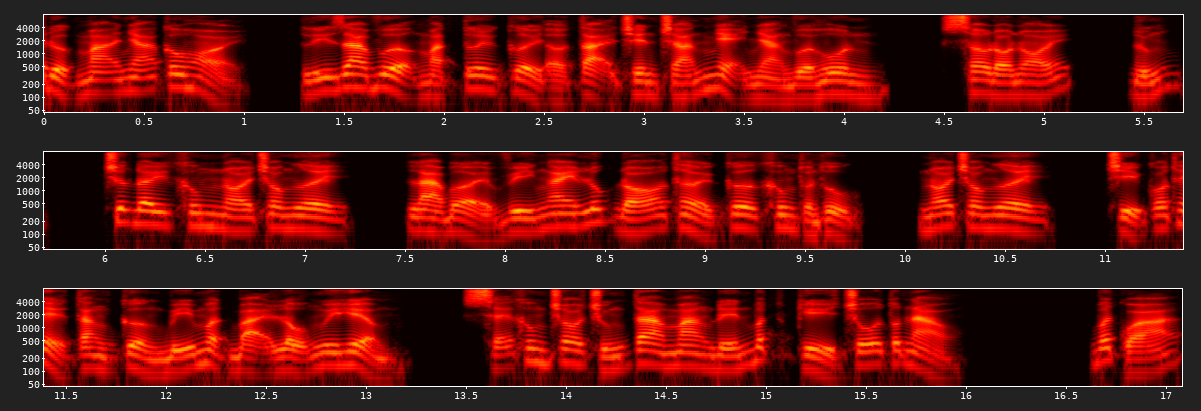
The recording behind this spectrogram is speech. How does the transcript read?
được mã nhã câu hỏi, Lý Gia Vượng mặt tươi cười ở tại trên trán nhẹ nhàng vừa hôn, sau đó nói, đúng, trước đây không nói cho ngươi, là bởi vì ngay lúc đó thời cơ không thuần thủ, nói cho ngươi, chỉ có thể tăng cường bí mật bại lộ nguy hiểm, sẽ không cho chúng ta mang đến bất kỳ chỗ tốt nào. Bất quá,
